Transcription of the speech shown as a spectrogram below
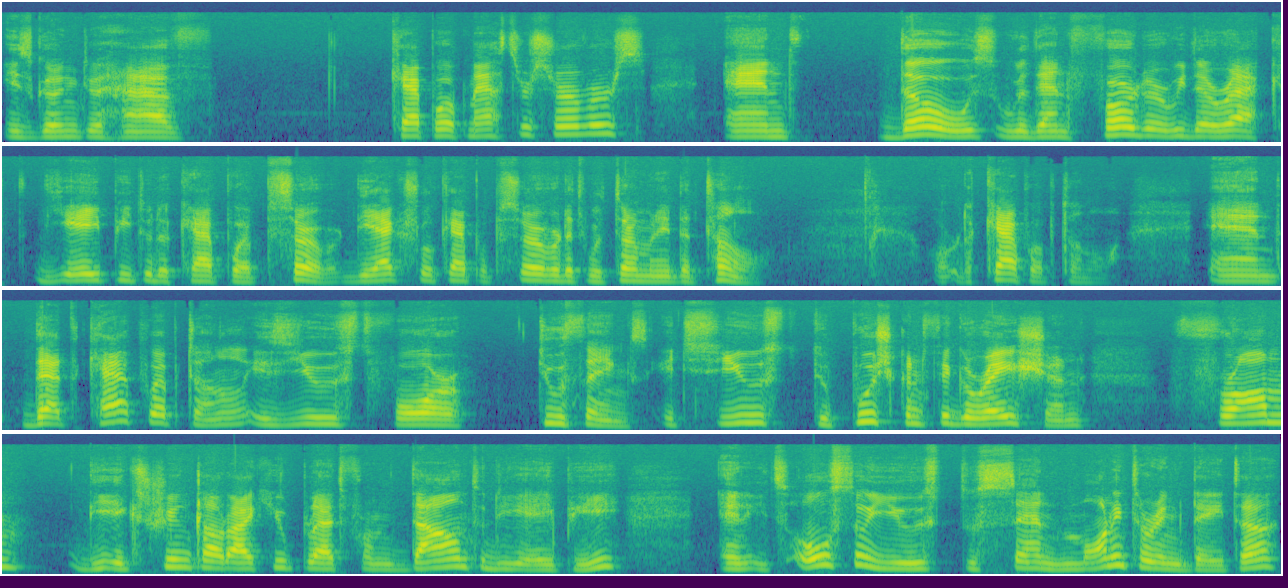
is going to have CAPWAP master servers, and those will then further redirect the AP to the CAPWAP server, the actual CAPWAP server that will terminate the tunnel, or the CAPWAP tunnel. And that CAPWAP tunnel is used for two things. It's used to push configuration from the Extreme Cloud IQ platform down to the AP, and it's also used to send monitoring data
